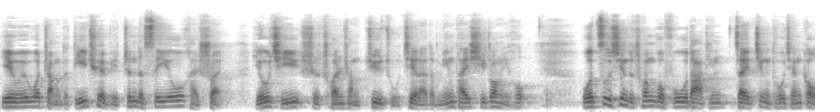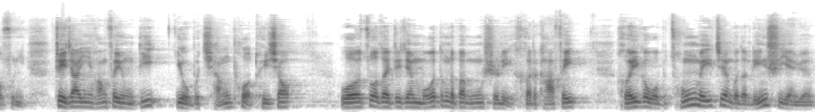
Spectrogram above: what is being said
因为我长得的确比真的 CEO 还帅，尤其是穿上剧组借来的名牌西装以后，我自信地穿过服务大厅，在镜头前告诉你，这家银行费用低，又不强迫推销。我坐在这间摩登的办公室里，喝着咖啡，和一个我从没见过的临时演员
